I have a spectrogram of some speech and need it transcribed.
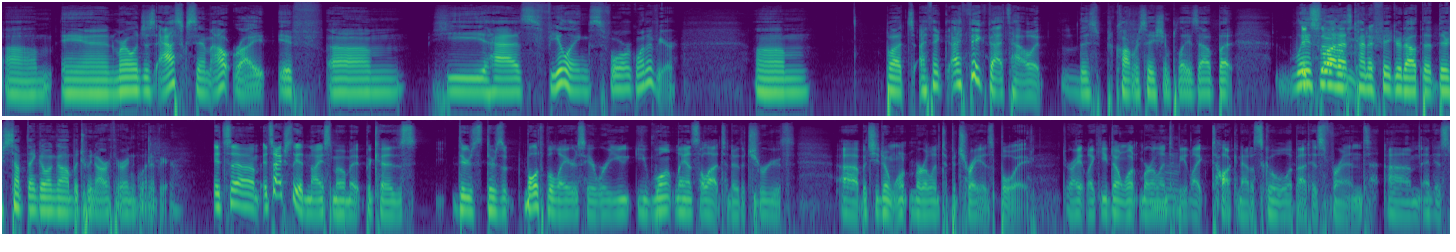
Um, and Merlin just asks him outright if um he has feelings for Guinevere. Um, but I think I think that's how it this conversation plays out. But Lancelot has um, kind of figured out that there's something going on between Arthur and Guinevere. it's um it's actually a nice moment because there's there's multiple layers here where you you want Lancelot to know the truth, uh, but you don't want Merlin to betray his boy, right? Like you don't want Merlin to be like talking out of school about his friend um, and his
